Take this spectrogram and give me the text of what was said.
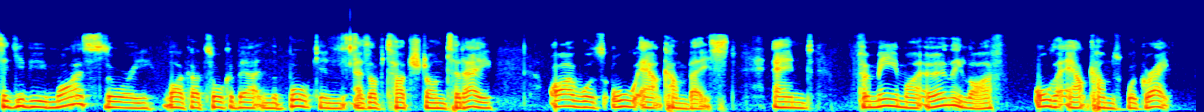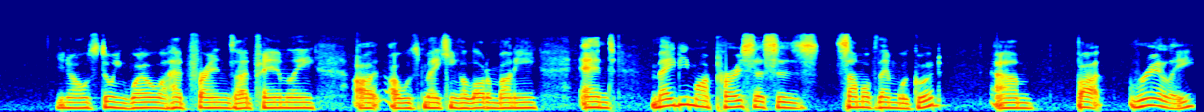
to give you my story like i talk about in the book and as i've touched on today i was all outcome based and for me in my early life, all the outcomes were great. You know, I was doing well. I had friends, I had family, I, I was making a lot of money. And maybe my processes, some of them were good, um, but really,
